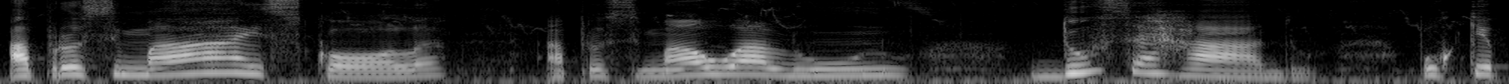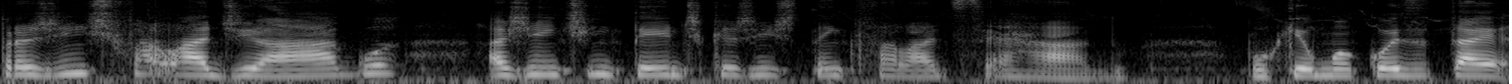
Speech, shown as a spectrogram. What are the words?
Aproximar a escola, aproximar o aluno do cerrado, porque para a gente falar de água, a gente entende que a gente tem que falar de cerrado, porque uma coisa está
